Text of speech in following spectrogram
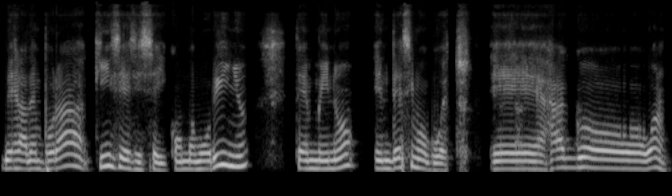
desde la temporada 15-16, cuando Mourinho terminó en décimo puesto. Eh, es algo, bueno,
